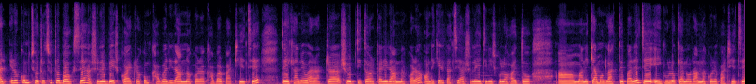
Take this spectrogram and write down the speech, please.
আর এরকম ছোট ছোট বক্সে আসলে বেশ কয়েক রকম খাবারই রান্না করা খাবার পাঠিয়েছে। তো এখানেও আর একটা সবজি তরকারি রান্না করা। অনেকের কাছে আসলে এই জিনিসগুলো হয়তো মানে কেমন লাগতে পারে যে এইগুলো কেন রান্না করে পাঠিয়েছে।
